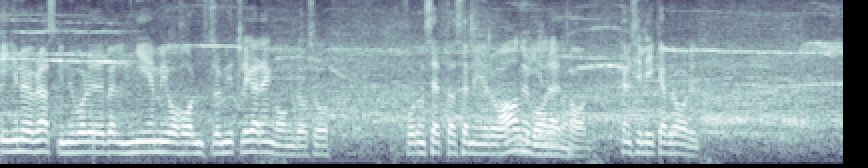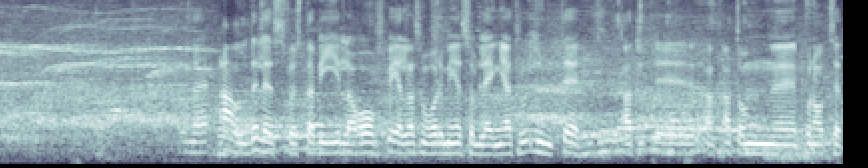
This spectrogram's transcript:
ingen överraskning. Nu var det väl Niemi och Holmström ytterligare en gång då, så får de sätta sig ner och, Ja, och vila det ett tag. Kanske lika bra det. De är alldeles för stabila och spelare som varit med så länge. Jag tror inte att, eh, att, att de eh, på något sätt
